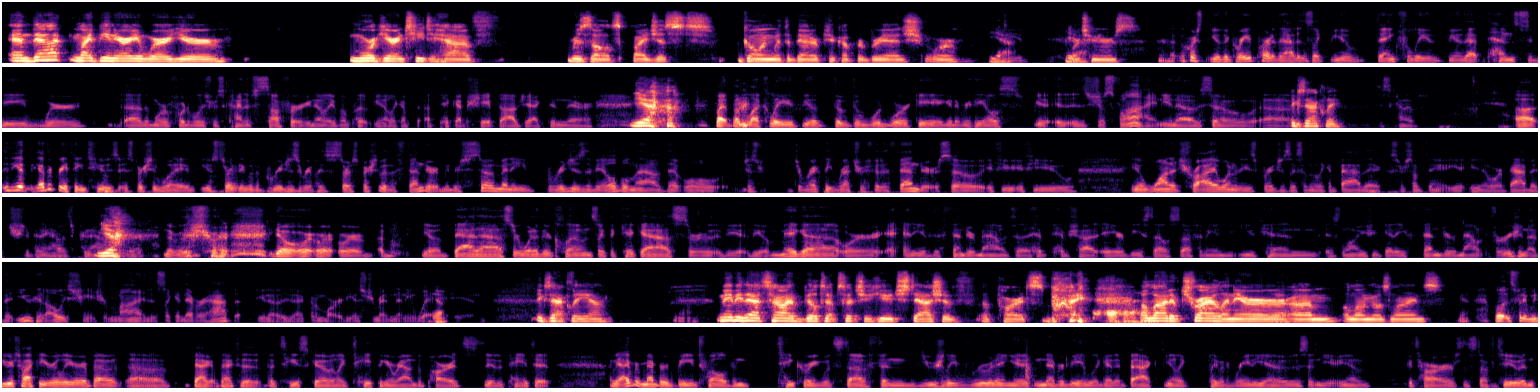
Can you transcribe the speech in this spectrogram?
and that might be an area where you're more guaranteed to have results by just going with a better pickup or bridge or yeah, or tuners. of course, you know, the great part of that is like, you know, thankfully, you know, that tends to be where uh, the more affordable issues kind of suffer. You know, like they'll put you know like a, a pickup shaped object in there. Yeah. You know? But but luckily, you know, the the woodworking and everything else is, is just fine. You know, so uh, exactly. Just kind of. Uh, the, the other great thing too is especially why you know starting with a bridge is a great place to start, especially with a fender. I mean, there's so many bridges available now that will just directly retrofit a fender. So if you if you you know want to try one of these bridges like something like a Babicz or something you know or Babbage depending how it's pronounced yeah I'm not really sure you know or or, or a, you know a badass or one of their clones like the kick-ass or the the omega or any of the fender mount uh, hip, hipshot a or b style stuff. I mean you can as long as you get a fender mount version of it you can always change your mind. It's like it never happened you know you're not going to mar the instrument in any way. Yeah. exactly yeah yeah. Maybe that's how I've built up such a huge stash of, of parts by a lot of trial and error yeah. um, along those lines. Yeah. Well, it's funny when you were talking earlier about uh, back back to the, the Teisco, like taping around the parts you know, to paint it. I mean, I remember being 12 and tinkering with stuff and usually ruining it and never being able to get it back. You know, like playing with radios and you know guitars and stuff too. And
